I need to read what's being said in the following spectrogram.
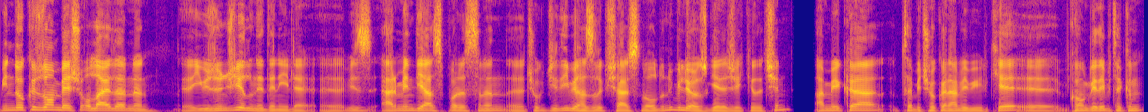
1915 olaylarının 100. yıl nedeniyle e, biz Ermeni diasporasının e, çok ciddi bir hazırlık içerisinde olduğunu biliyoruz gelecek yıl için. Amerika tabii çok önemli bir ülke. E, kongrede bir takım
